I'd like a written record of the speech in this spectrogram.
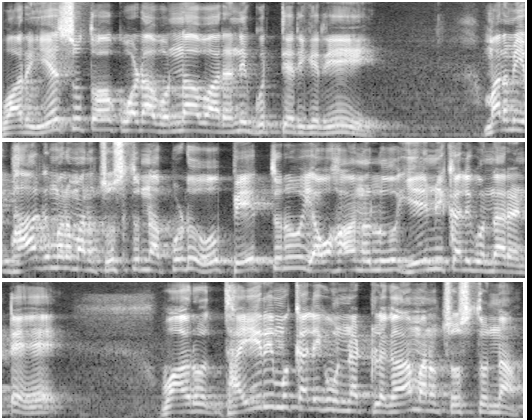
వారు యేసుతో కూడా ఉన్నవారని గుర్తెరిగిరి. మనం ఈ భాగములు మనం చూస్తున్నప్పుడు పేతురు యవహానులు ఏమి కలిగి ఉన్నారంటే వారు ధైర్యము కలిగి ఉన్నట్లుగా మనం చూస్తున్నాం.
